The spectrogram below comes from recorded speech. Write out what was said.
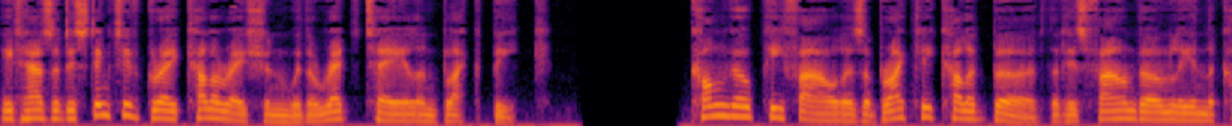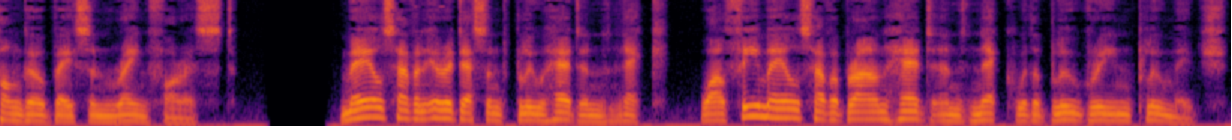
It has a distinctive grey coloration with a red tail and black beak. Congo peafowl is a brightly colored bird that is found only in the Congo Basin rainforest. Males have an iridescent blue head and neck, while females have a brown head and neck with a blue-green plumage.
